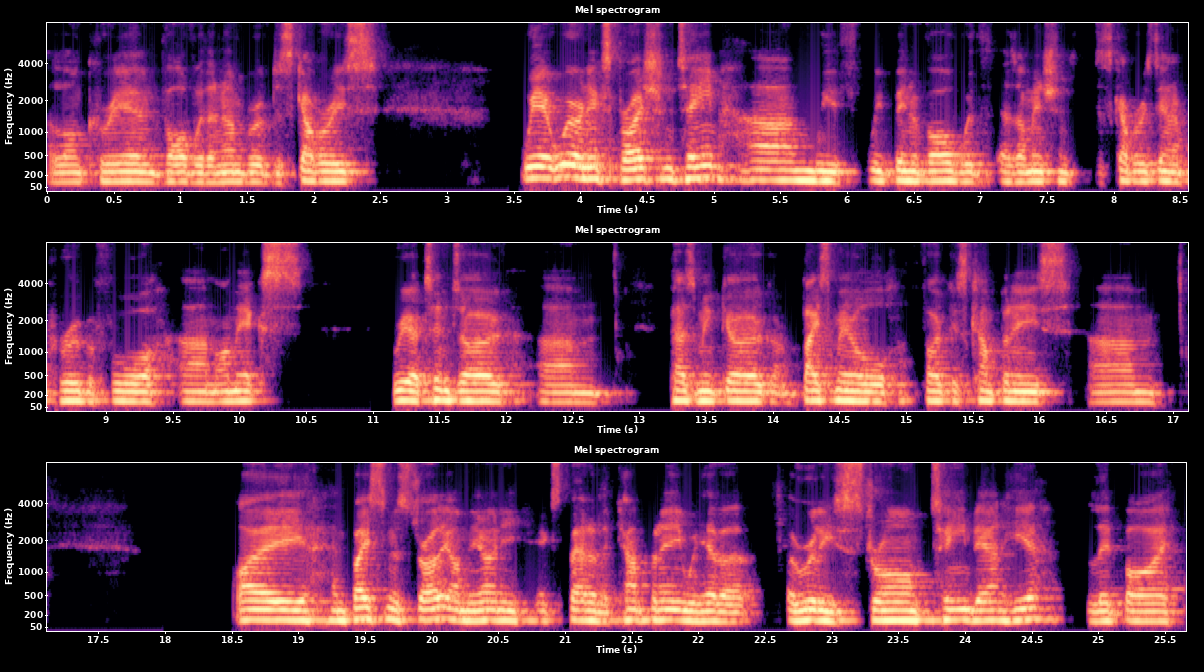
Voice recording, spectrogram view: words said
a long career, involved with a number of discoveries we're, we're an exploration team. Um, we've we've been involved with, as I mentioned, discoveries down in Peru before. Um, I'm ex Rio Tinto, um, Pasminco, base metal focused companies. Um, I am based in Australia. I'm the only expat in the company. We have a, a really strong team down here, led by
